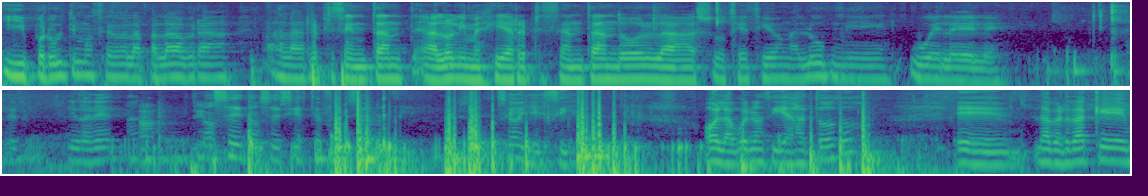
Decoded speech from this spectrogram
Y por último cedo la palabra a la representante, a Loli Mejía representando la asociación Alumni ULL. A ver, llegaré. Ah, no sé, no sé si este funciona. ¿Se oye? Sí. Hola, buenos días a todos. Eh, la verdad que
